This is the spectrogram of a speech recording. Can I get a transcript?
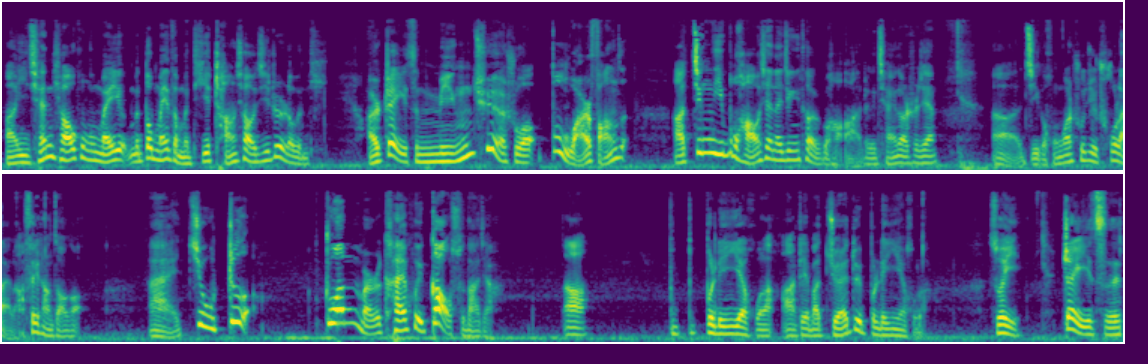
啊，以前调控没有都没怎么提长效机制的问题，而这一次明确说不玩房子。啊，经济不好，现在经济特别不好啊，这个前一段时间呃几个宏观数据出来了，非常糟糕。哎，就这，专门开会告诉大家，啊，不不不拎夜壶了啊，这把绝对不拎夜壶了。所以这一次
